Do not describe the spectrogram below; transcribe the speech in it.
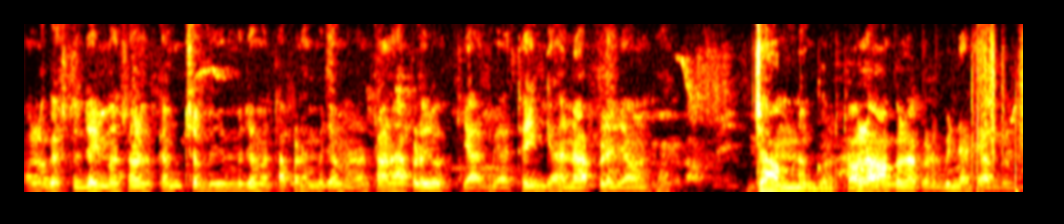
હાલો guys તો જય માં કેમ છો? બે મજામાં? તો આપણે મજામાં. અટાણે આપણે જો ત્યાર બે થઈ ગયા અને આપણે જવાનું જામનગર. તો હલો આગળ આગળ બિના આગળ.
